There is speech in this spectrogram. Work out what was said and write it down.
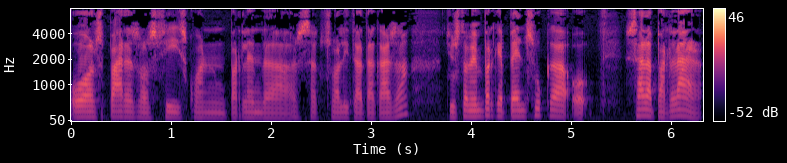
o els pares als fills quan parlem de sexualitat a casa, justament perquè penso que oh, s'ha de parlar,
